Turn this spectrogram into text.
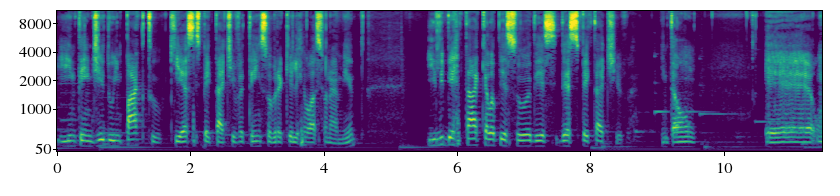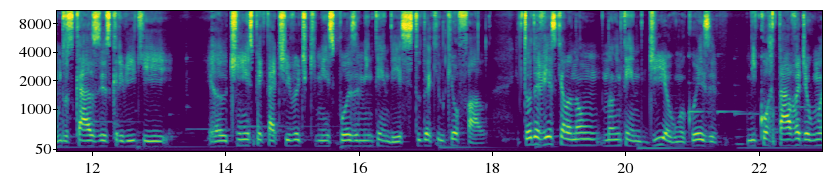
e entendido o impacto que essa expectativa tem sobre aquele relacionamento e libertar aquela pessoa desse, dessa expectativa. Então, é, um dos casos eu escrevi que eu tinha a expectativa de que minha esposa me entendesse tudo aquilo que eu falo. E toda vez que ela não, não entendia alguma coisa, me cortava de alguma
